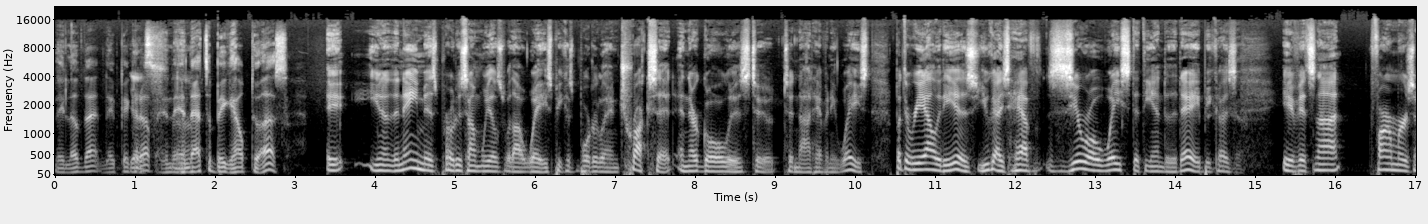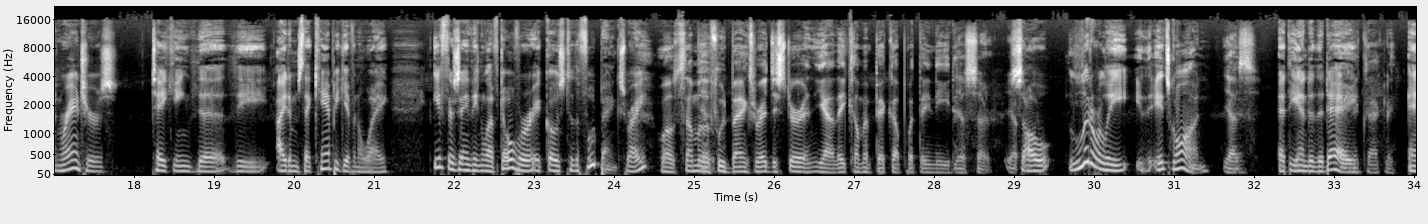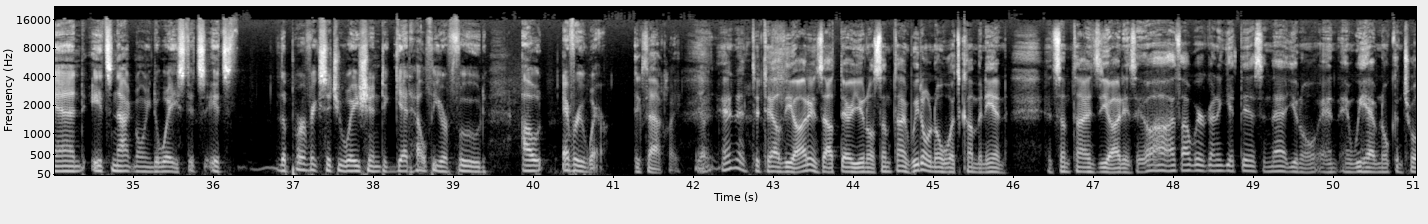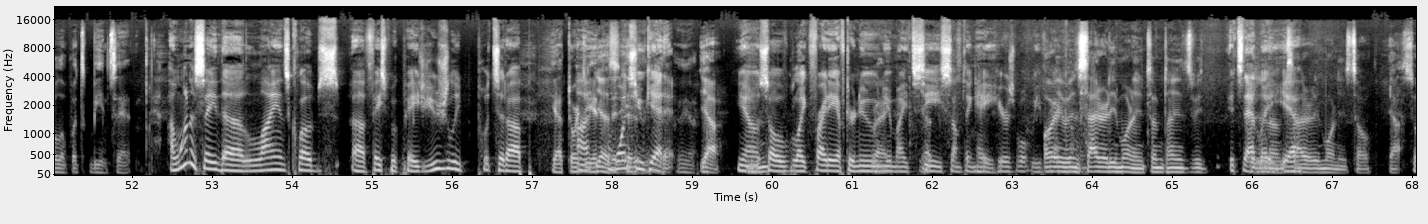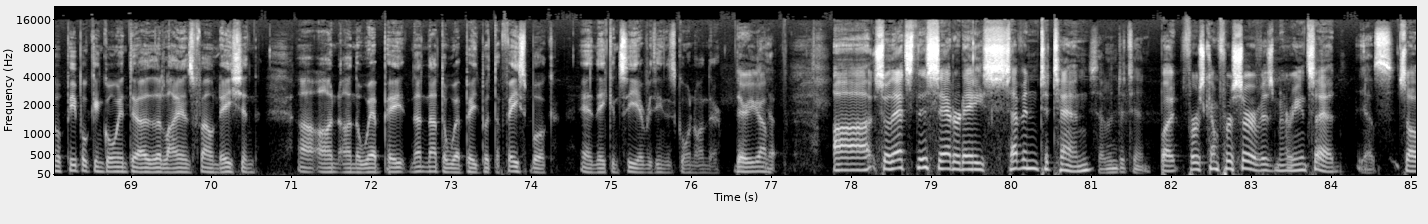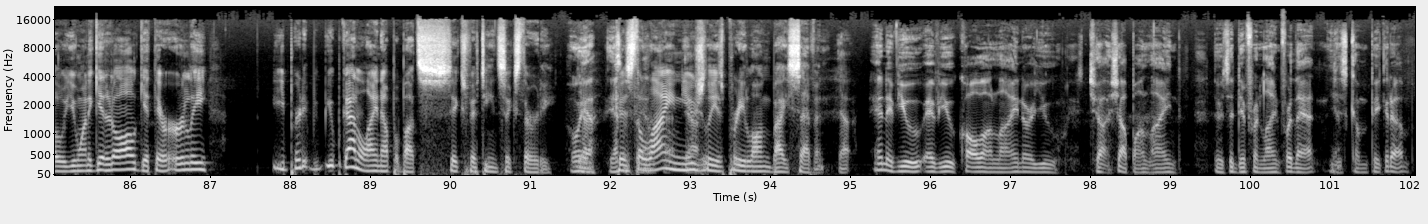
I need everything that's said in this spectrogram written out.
they love that and they pick it up, and Uh-huh. and that's a big help to us. it, you know the name is produce on wheels without waste because borderland trucks it and their goal is to to not have any waste but the reality is you guys have zero waste at the end of the day because if it's not farmers and ranchers taking the the items that can't be given away if there's anything left over it goes to the food banks right Well, some of the food banks register, and yeah, they come and pick up what they need. yes, sir. Yep. so literally it's gone yes. At the end of the day Exactly. and it's not going to waste. It's it's the perfect situation to get healthier food out everywhere. Exactly. Yep. And to tell the audience out there, you know, sometimes we don't know what's coming in, and sometimes the audience say, "Oh, I thought we were going to get this and that," you know, and and we have no control of what's being sent. I want to say the Lions Club's uh, Facebook page usually puts it up Yeah, towards Uh, the end. yes, once you get it. Yeah. Yeah. You know, so like Friday afternoon, Right. you might see something. Hey, here's what we've. Or got even coming." Saturday morning. Sometimes we It's that put it late. on Yeah. Saturday morning. So yeah. So people can go into the Lions Foundation uh, on on the web page, not not the web page, but the Facebook, and they can see everything that's going on there. There you go. Yep. Uh, so that's this Saturday, seven to ten. Seven to ten. But first come, first serve, as Marion said. Yes. So you want to get it all, get there early. You pretty you've got to line up about 6:15, 6:30 Oh Yeah. because the line Yeah. usually is pretty long by 7. Yeah. And if you if you call online or you shop online, there's a different line for that. You just come pick it up.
